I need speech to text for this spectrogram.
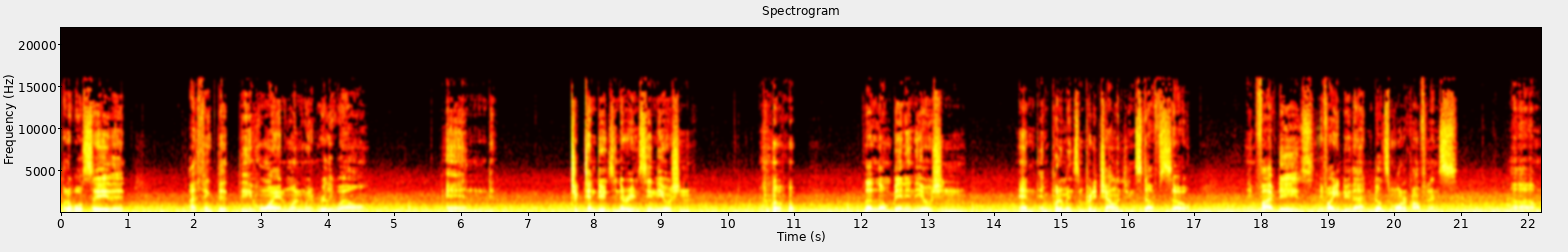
but I will say that I think that the Hawaiian one went really well and took 10 dudes that never even seen the ocean, let alone been in the ocean, and, and put them in some pretty challenging stuff. So, in five days, if I can do that and build some water confidence, um,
